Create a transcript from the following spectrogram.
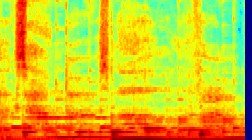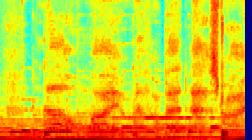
Alexander's lover, now my riverbed has dried.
